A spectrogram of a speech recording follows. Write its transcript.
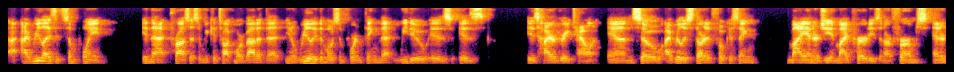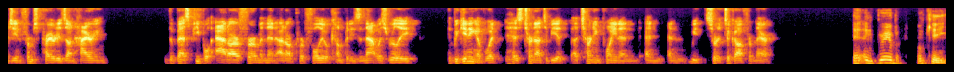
I realized at some point in that process, and we can talk more about it. That you know, really, the most important thing that we do is is is hire great talent. And so I really started focusing my energy and my priorities and our firm's energy and firm's priorities on hiring the best people at our firm and then at our portfolio companies. And that was really the beginning of what has turned out to be a, a turning point and and and we sort of took off from there. And, and Graham, okay,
